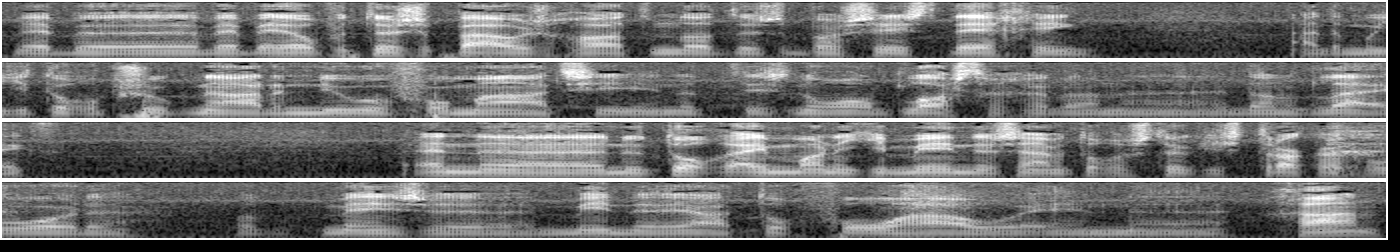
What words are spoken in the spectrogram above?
We hebben, we hebben heel veel tussenpauze gehad omdat dus de bassist wegging. Nou, dan moet je toch op zoek naar een nieuwe formatie en dat is nogal wat lastiger dan, uh, dan het lijkt. En uh, nu toch één mannetje minder zijn we toch een stukje strakker geworden. Dat mensen minder ja, toch volhouden en gaan.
